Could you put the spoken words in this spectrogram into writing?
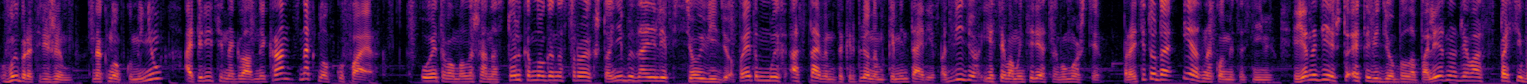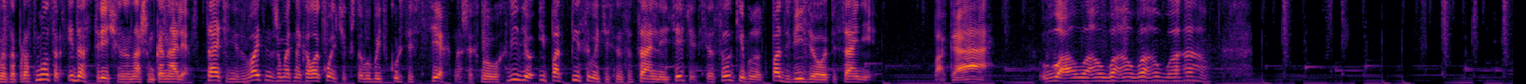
Выбрать режим на кнопку меню, а перейти на главный экран на кнопку Fire. У этого малыша настолько много настроек, что они бы заняли все видео, поэтому мы их оставим в закрепленном комментарии под видео. Если вам интересно, вы можете пройти туда и ознакомиться с ними. Я надеюсь, что это видео было полезно для вас. Спасибо за просмотр и до встречи на нашем канале. Кстати, не забывайте нажимать на колокольчик, чтобы быть в курсе всех наших новых видео и подписывайтесь на социальные сети, все ссылки будут под видео в описании. Пока! Вау-вау-вау-вау-вау!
